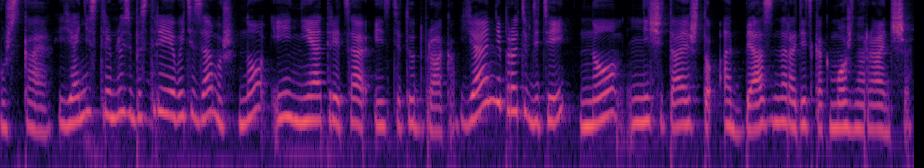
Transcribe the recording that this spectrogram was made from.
мужская. Я не стремлюсь быстрее выйти замуж, но и не отрицаю институт брака. Я не против детей, но не считаю, что обязана родить как можно раньше,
